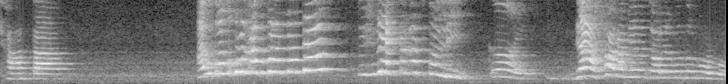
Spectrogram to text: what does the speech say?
ছাতা। আমি কতগুলো কাজ করলাম তুই শুধু একটা কাজ করলি। কই? যা সর আমি এবার জলের বোতল ভরবো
